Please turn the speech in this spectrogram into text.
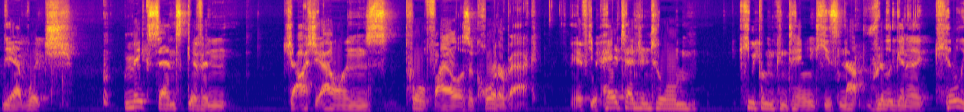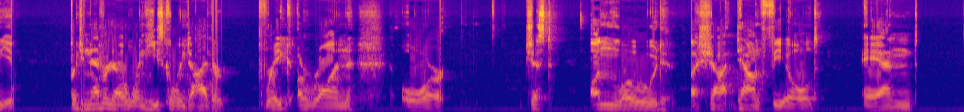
Yeah, which makes sense given Josh Allen's profile as a quarterback. If you pay attention to him, keep him contained, he's not really going to kill you, but you never know when he's going to either break a run or just unload a shot downfield and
